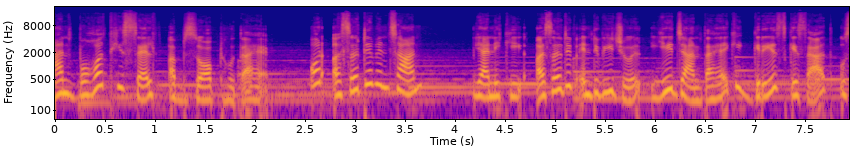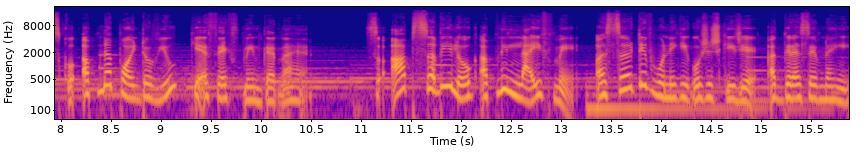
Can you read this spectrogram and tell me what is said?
एंड बहुत ही सेल्फ अब्सॉर्ब होता है। और असर्टिव इंसान यानी कि असर्टिव इंडिविजुअल ये जानता है कि ग्रेस के साथ उसको अपना पॉइंट ऑफ़ व्यू कैसे एक्सप्लेन करना है। सो so, आप सभी लोग अपनी लाइफ में असर्टिव होने की कोशिश कीजिए अग्रेसिव नहीं।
